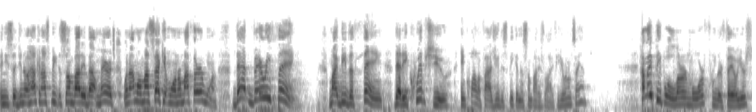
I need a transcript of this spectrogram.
And you said, you know, how can I speak to somebody about marriage when I'm on my second one or my third one? That very thing might be the thing that equips you and qualifies you to speak into somebody's life. You hear what I'm saying? How many people learn more from their failures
